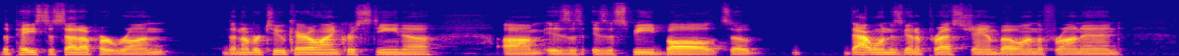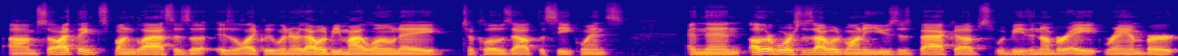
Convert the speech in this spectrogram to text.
the pace to set up her run. The number two Caroline Christina um, is is a speed ball, so that one is going to press Shambo on the front end. Um, so I think Spun Glass is a is a likely winner. That would be my lone A to close out the sequence. And then other horses I would want to use as backups would be the number eight Rambert,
